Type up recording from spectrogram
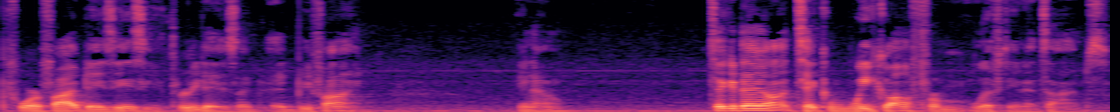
four or five days easy, three days, it'd be fine. You know, take a day off, take a week off from lifting at times.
